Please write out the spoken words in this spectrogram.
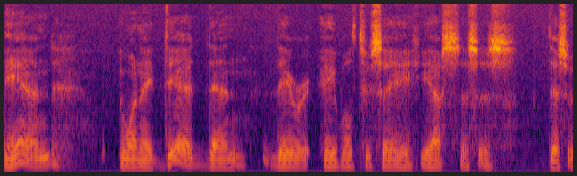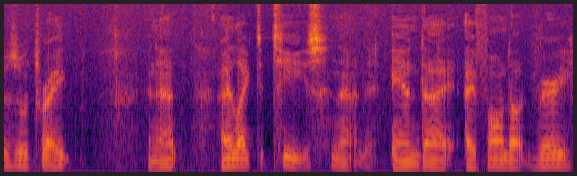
and when I did, then they were able to say, yes, this is this is what's right, and that I like to tease that, and I I found out very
